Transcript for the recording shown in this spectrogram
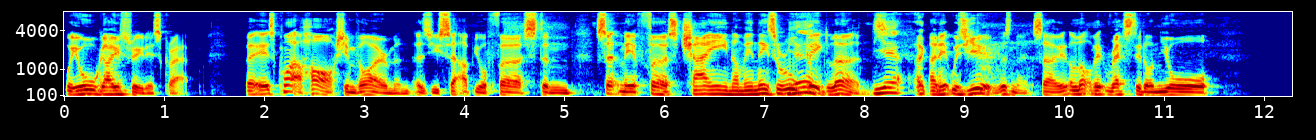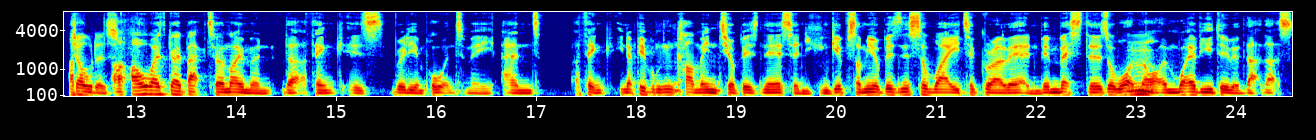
We all go through this crap, but it's quite a harsh environment as you set up your first and certainly a first chain. I mean, these are all Yeah. big learns. Yeah. and it was you, wasn't it? So a lot of it rested on your shoulders. I, I always go back to a moment that I think is really important to me. And I think, you know, people can come into your business and you can give some of your business away to grow it and investors or whatnot. Mm. And whatever you do with that, that's,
